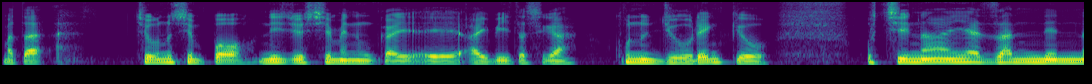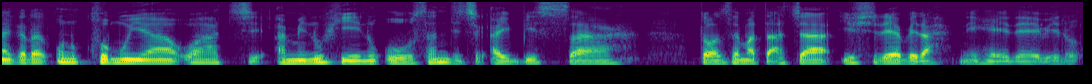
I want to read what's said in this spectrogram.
また中の新報27年会、えー、アイビーたちがこの10連休うちなんや残念ながらこのクムやワーチアミの日のウーサンディチアイビッサとんせまたあちゃゆしりやびら。にへいでびる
